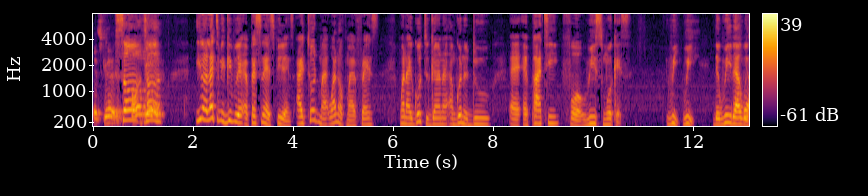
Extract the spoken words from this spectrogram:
It's good. So, All so, good. You know, let me give you a, a personal experience. I told my, one of my friends, when I go to Ghana, I'm going to do a, a party for we smokers. We, we. The weed that we,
